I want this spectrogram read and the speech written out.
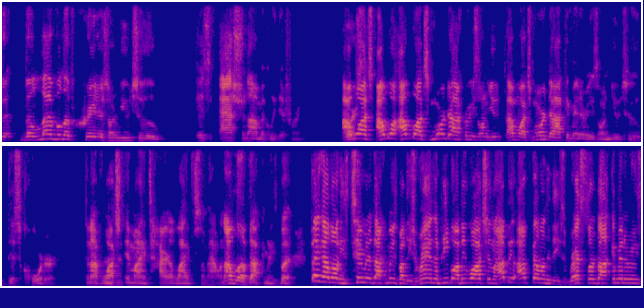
the the level of creators on youtube is astronomically different i watch i wa- i've watched more documentaries on you i've watched more documentaries on youtube this quarter than I've watched mm-hmm. in my entire life somehow. And I love documentaries, but they got all these 10 minute documentaries about these random people I'll be watching. Like, I be I fell into these wrestler documentaries.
